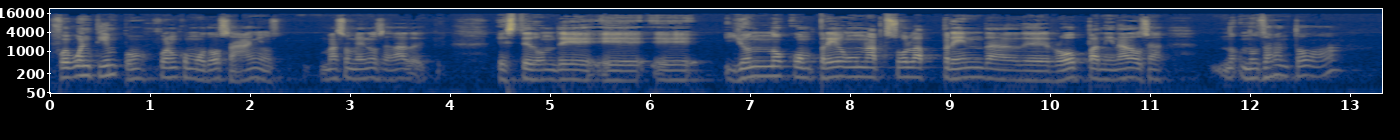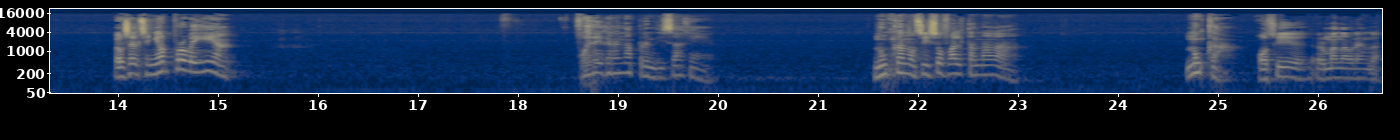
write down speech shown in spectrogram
fue buen tiempo, fueron como dos años, más o menos, este, donde yo no compré una sola prenda de ropa ni nada, o sea, nos daban todo. ¿ah? O sea, el Señor proveía. Fue de gran aprendizaje. Nunca nos hizo falta nada. Nunca. ¿O sí, hermana Brenda?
